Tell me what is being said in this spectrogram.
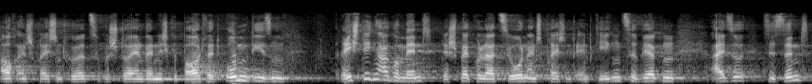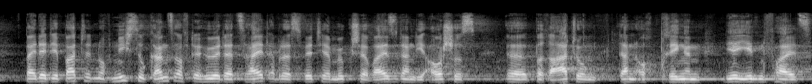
auch entsprechend höher zu besteuern, wenn nicht gebaut wird, um diesem richtigen Argument der Spekulation entsprechend entgegenzuwirken. Also Sie sind bei der Debatte noch nicht so ganz auf der Höhe der Zeit, aber das wird ja möglicherweise dann die Ausschussberatung dann auch bringen. Wir jedenfalls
